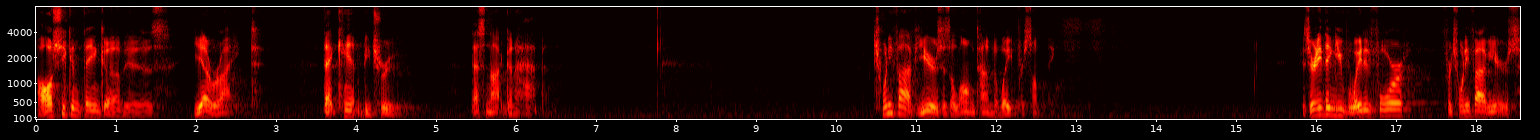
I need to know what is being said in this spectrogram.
All she can think of is, yeah, right. That can't be true. That's not going to happen. 25 years is a long time to wait for something. Is there anything you've waited for for 25 years?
